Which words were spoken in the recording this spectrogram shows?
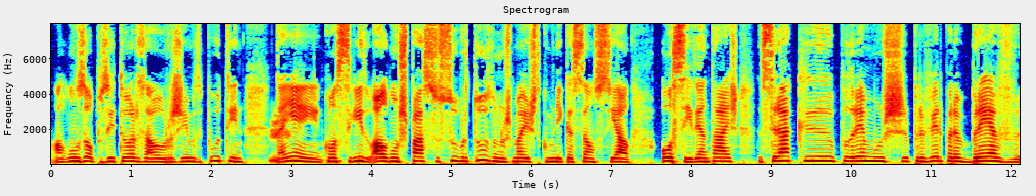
alguns opositores ao regime de Putin têm conseguido algum espaço, sobretudo nos meios de comunicação social ocidentais. Será que poderemos prever para breve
